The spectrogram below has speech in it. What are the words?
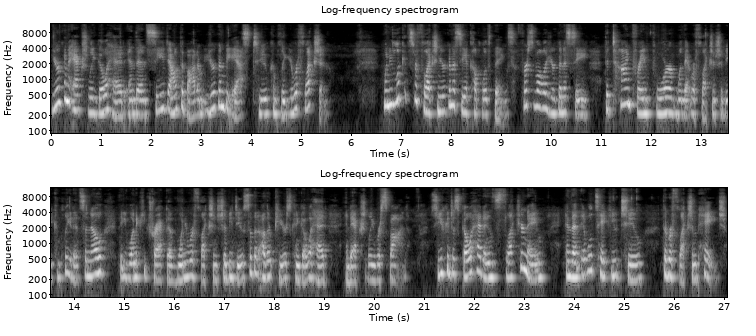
you're going to actually go ahead and then see down at the bottom, you're going to be asked to complete your reflection. When you look at this reflection, you're going to see a couple of things. First of all, you're going to see the time frame for when that reflection should be completed. So know that you want to keep track of when your reflection should be due so that other peers can go ahead and actually respond. So you can just go ahead and select your name and then it will take you to the reflection page.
